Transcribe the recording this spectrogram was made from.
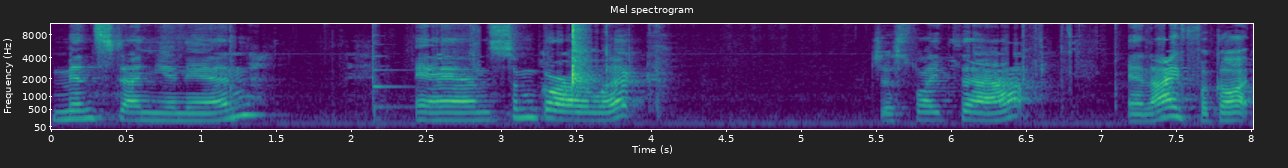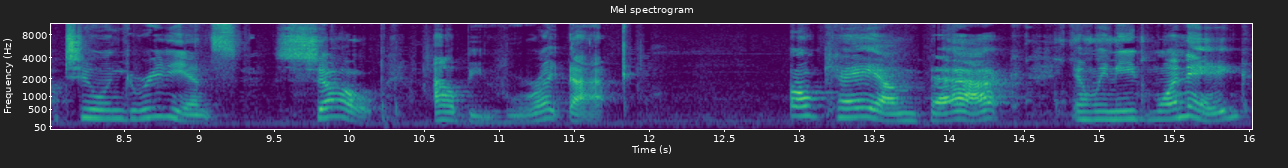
minced onion in, and some garlic, just like that. And I forgot two ingredients, so I'll be right back. Okay, I'm back and we need one egg.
